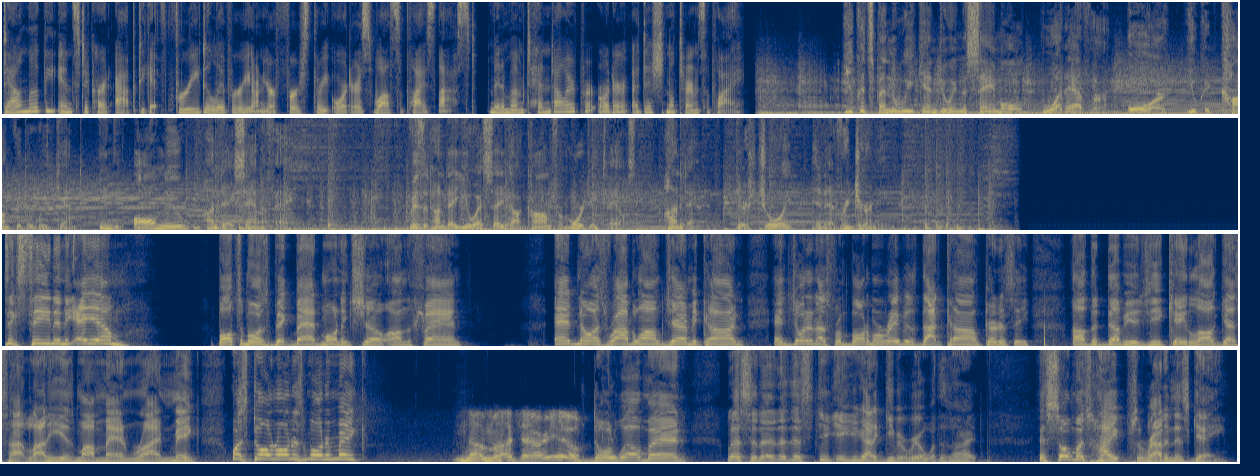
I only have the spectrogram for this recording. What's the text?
Download the Instacart app to get free delivery on your first three orders while supplies last. Minimum $10 per order, additional term supply. You could spend the weekend doing the same old whatever, or you could conquer the weekend in the all new Hyundai Santa Fe. Visit HyundaiUSA.com for more details. Hyundai, there's joy in every journey. 16 in the AM. Baltimore's Big Bad Morning Show on the fan. Ed Norris, Rob Long, Jeremy Conn, and joining us from BaltimoreRavens.com, courtesy of the WGK Law Guest Hotline. He is my man, Ryan Mink. What's going on this morning, Mink? Not much. How are you? Doing well, man. Listen, this you, you got to keep it real with us, all right? There's so much hype surrounding this game.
